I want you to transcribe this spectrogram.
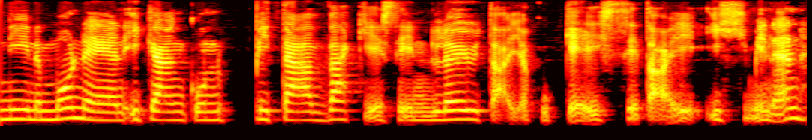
niin moneen ikään kuin pitää väkisin löytää joku keissi tai ihminen.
